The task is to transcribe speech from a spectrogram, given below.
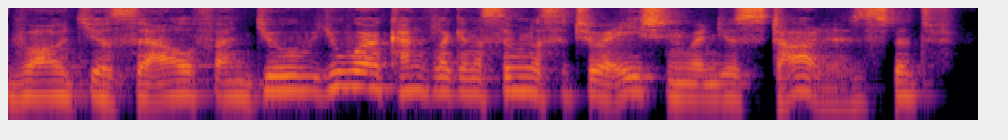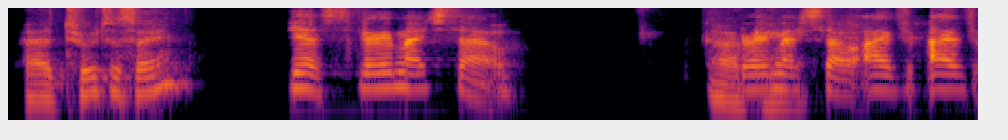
about yourself, and you you were kind of like in a similar situation when you started. Is that uh, true to say? Yes, very much so. Okay. Very much so. I've I've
